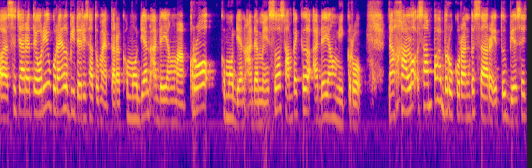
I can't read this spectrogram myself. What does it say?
uh, secara teori ukurannya lebih dari satu meter. Kemudian ada yang makro, kemudian ada meso sampai ke ada yang mikro. Nah, kalau sampah berukuran besar itu biasanya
